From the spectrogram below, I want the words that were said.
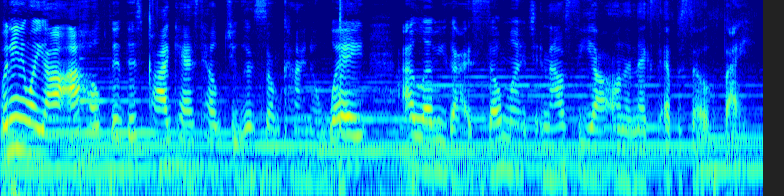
But anyway, y'all, I hope that this podcast helped you in some kind of way. I love you guys so much, and I'll see y'all on the next episode. Bye.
